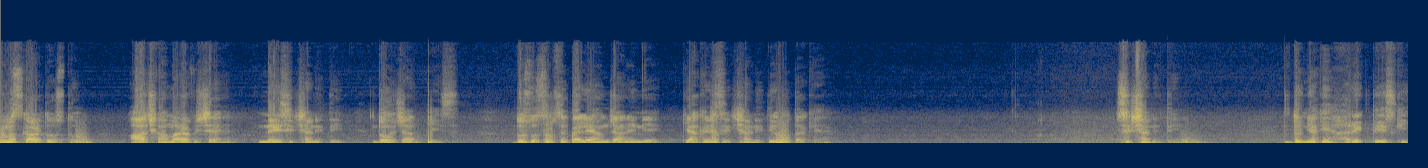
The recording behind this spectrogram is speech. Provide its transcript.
नमस्कार दोस्तों, आज का हमारा विषय है नई शिक्षा नीति 2020 दोस्तों, सबसे पहले हम जानेंगे कि आखिर शिक्षा नीति होता क्या है। शिक्षा नीति। दुनिया के हर एक देश की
